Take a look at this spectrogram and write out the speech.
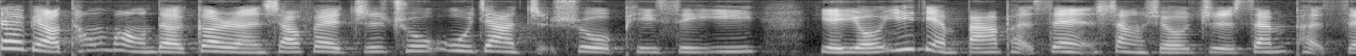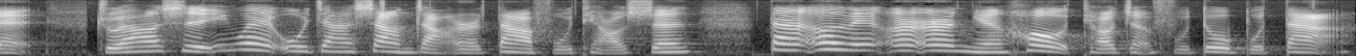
代表通膨的个人消费支出物价指数 （PCE） 也由1.8%上修至3%，主要是因为物价上涨而大幅调升，但2022年后调整幅度不大。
